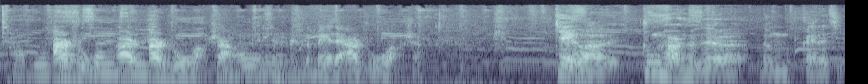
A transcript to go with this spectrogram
差不多二十五三二二十五往上，肯定是怎么也得二十五往上这个中超球队能给得起，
